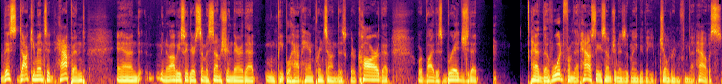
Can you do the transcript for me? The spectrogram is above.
This documented happened. And you know, obviously, there's some assumption there that when people have handprints on this, their car, that or by this bridge that had the wood from that house, the assumption is that maybe the children from that house.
